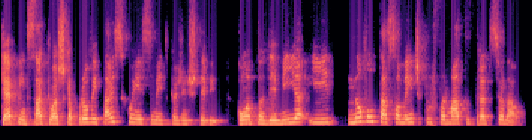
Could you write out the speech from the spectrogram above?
quer pensar, que eu acho que aproveitar esse conhecimento que a gente teve com a pandemia e não voltar somente para o formato tradicional,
